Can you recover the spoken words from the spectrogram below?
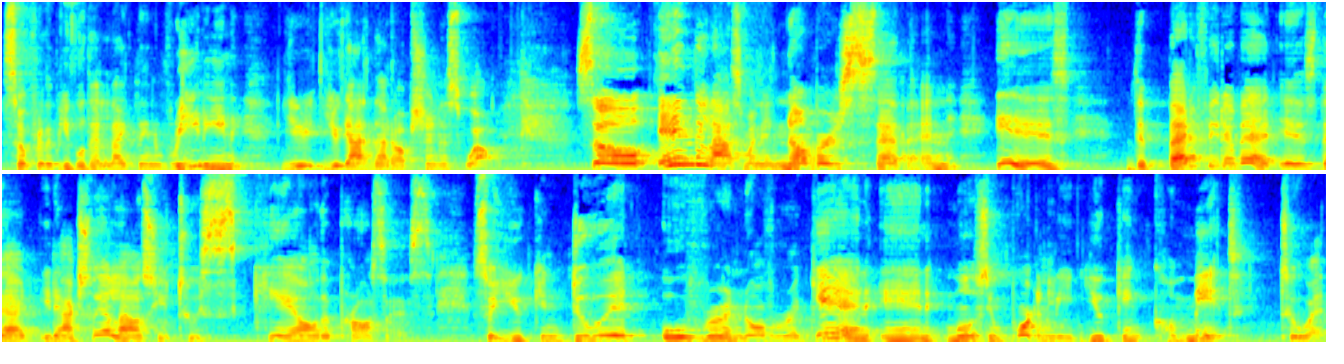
So for the people that like then reading you you got that option as well. So in the last one, number seven, is the benefit of it is that it actually allows you to scale the process. So you can do it over and over again, and most importantly, you can commit to it.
